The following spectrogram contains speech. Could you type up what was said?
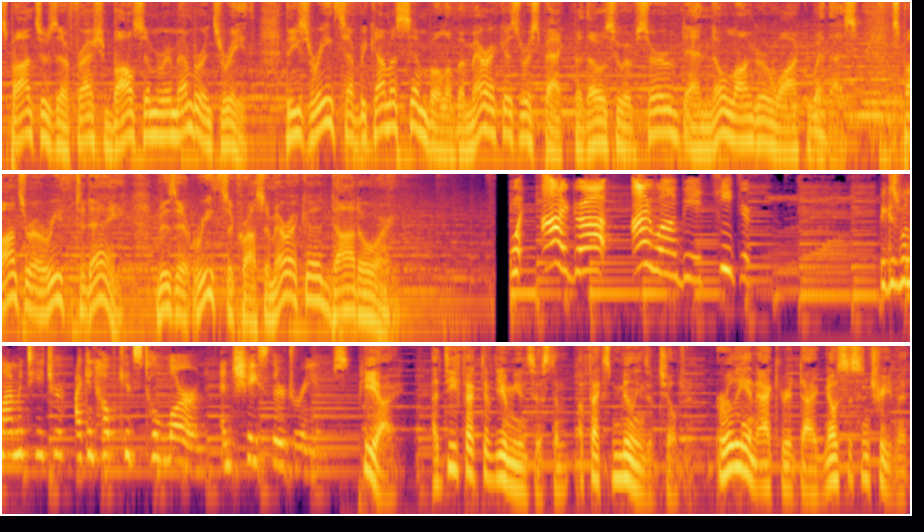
sponsors a fresh balsam remembrance wreath. These wreaths have become a symbol of America's respect for those who have served and no longer walk with us. Sponsor a wreath today. Visit wreathsacrossamerica.org. When I grow up, I want to be a teacher. Because when I'm a teacher, I can help kids to learn and chase their dreams. PI, a defect of the immune system, affects millions of children. Early and accurate diagnosis and treatment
